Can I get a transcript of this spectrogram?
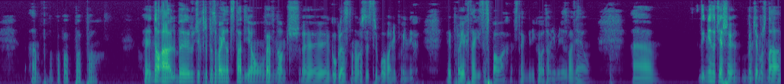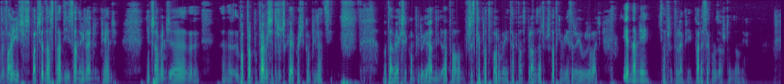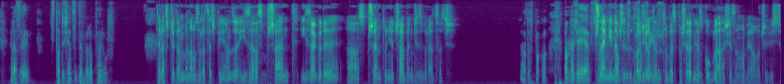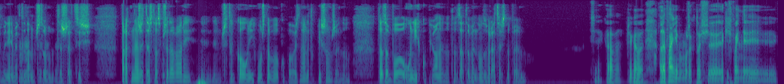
Po, po, po, po, po. E, no, a ludzie, którzy pracowali nad stadią wewnątrz e, Google zostaną rozdystrybuowani po innych e, projektach i zespołach, więc tak by nikogo tam niby nie zwalniają. Mnie to cieszy. Będzie można wywalić wsparcie dla stadii z Unreal Engine 5. Nie trzeba będzie... Poprawi się troszeczkę jakość kompilacji. Bo tam jak się kompiluje Unreal, to wszystkie platformy i tak tam sprawdza, czy przypadkiem nie chce jej używać. Jedna mniej, zawsze to lepiej. Parę sekund zaoszczędzonych. Razy 100 tysięcy deweloperów. Teraz czytam, będą zwracać pieniądze i za sprzęt, i za gry, a sprzętu nie trzeba będzie zwracać. No to spoko. Mam nadzieję... Przynajmniej to, znaczy, chodzi o ten, już... to bezpośrednio z Google'a się zamawiało oczywiście, bo nie wiem jak to mhm, tam, czy to mhm, mhm. też jacyś partnerzy też to sprzedawali? Nie, nie, wiem, czy tylko u nich można było kupować, no ale tu piszą, że no, to co było u nich kupione, no to za to będą zwracać na pewno. Ciekawe, ciekawe. Ale fajnie, bo może ktoś e, jakiś fajny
